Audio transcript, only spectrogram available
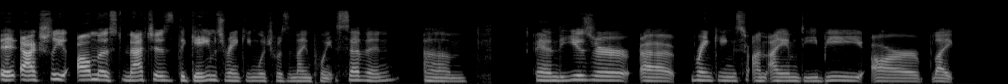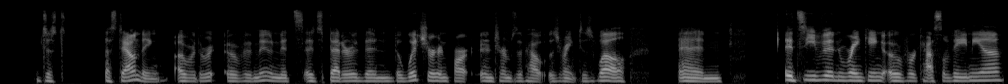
it actually almost matches the game's ranking, which was a 9.7. Um, and the user uh, rankings on IMDb are like just astounding over the over the moon. It's it's better than The Witcher in far, in terms of how it was ranked as well and it's even ranking over Castlevania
